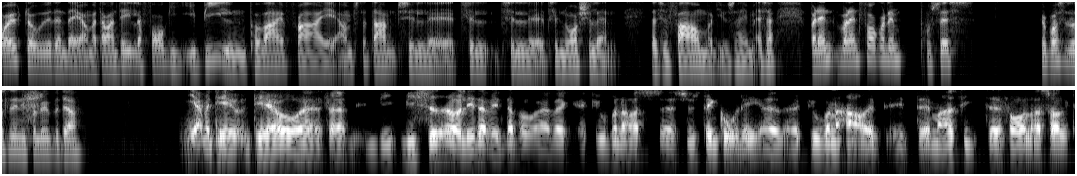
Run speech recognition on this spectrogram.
rygter ude den dag, om at der var en del, der foregik i bilen på vej fra øh, Amsterdam til, til, til, til Nordsjælland, eller til Farum, hvor de jo så hjemme. Altså, hvordan, hvordan foregår den proces? Kan du prøve at sætte os lidt ind i forløbet der? Jamen, det er jo, det er jo altså, vi, vi sidder jo lidt og venter på, at, at klubberne også uh, synes, det er en god idé, at, at klubberne har jo et, et, et meget fint uh, forhold og solgt,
